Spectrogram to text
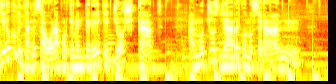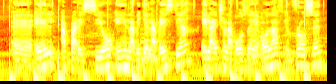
Quiero comentarles ahora porque me enteré que Josh Cat, a muchos ya reconocerán, eh, él apareció en La Bella y la Bestia, él ha hecho la voz de Olaf en Frozen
